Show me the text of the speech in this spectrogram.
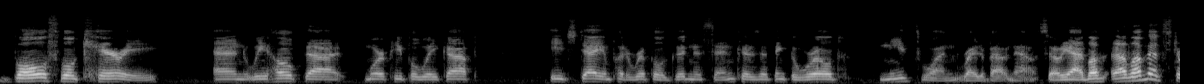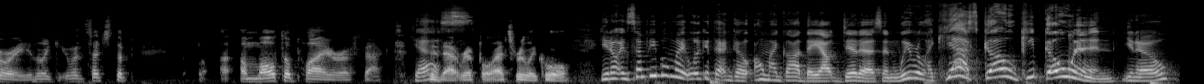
both will carry. And we hope that more people wake up each day and put a ripple of goodness in because I think the world needs one right about now. So yeah, I love I love that story. Like it was such the a multiplier effect yes. to that ripple. That's really cool. You know, and some people might look at that and go, "Oh my God, they outdid us," and we were like, "Yes, go, keep going." You know,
